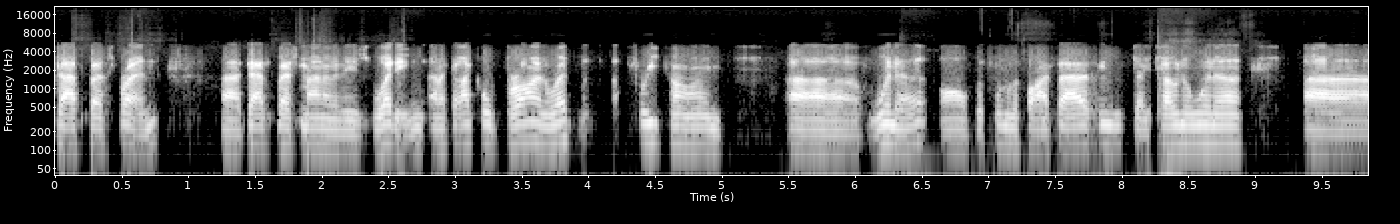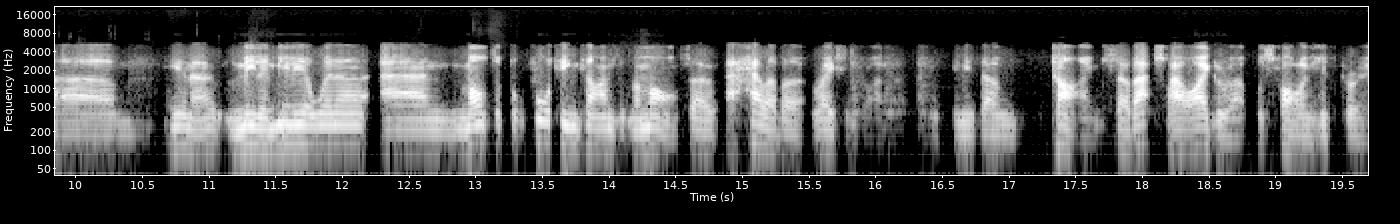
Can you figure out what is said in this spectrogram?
dad's best friend, uh, dad's best man at his wedding, and a guy called Brian Redman, a three-time uh, winner of the Formula 5000, Daytona winner, um, you know, Mille Miglia winner and multiple 14 times at Le Mans. So a hell of a racing driver in his own time. So that's how I grew up, was following his career.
